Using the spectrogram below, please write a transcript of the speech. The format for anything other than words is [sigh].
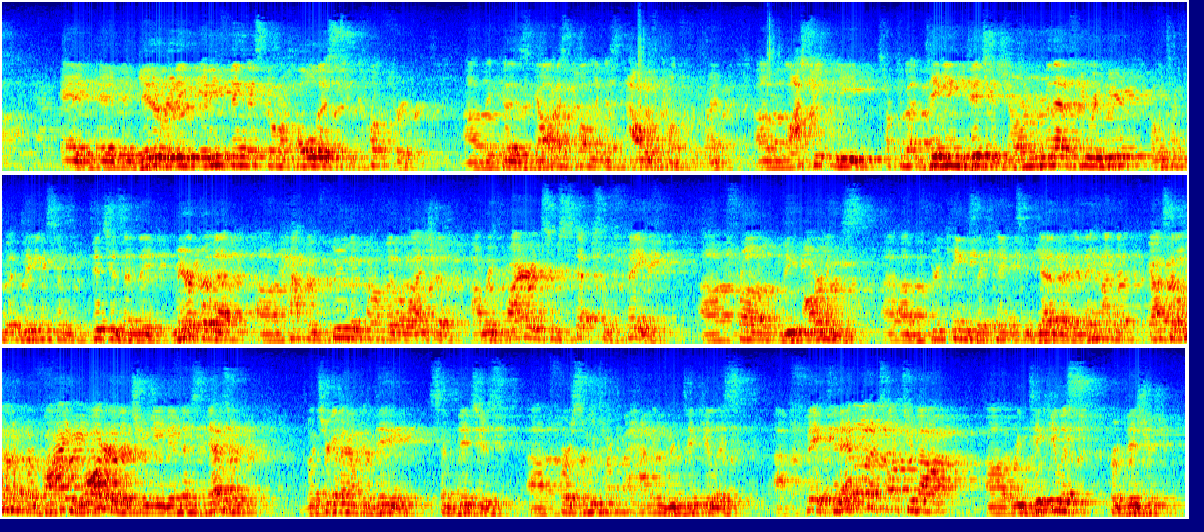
and, and, and getting rid of anything that's going to hold us to comfort uh, because God is calling us out of comfort, right? Um, last week we talked about digging ditches. Y'all remember that if you were here? Uh, we talked about digging some ditches and the miracle that um, happened through the prophet Elisha uh, required some steps of faith uh, from the armies uh, of the three kings that came together. And they had to, God said, I'm going to provide water that you need in this desert, but you're going to have to dig some ditches uh, first. So we talked about having ridiculous uh, faith. Today I want to talk to you about uh, ridiculous provision.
